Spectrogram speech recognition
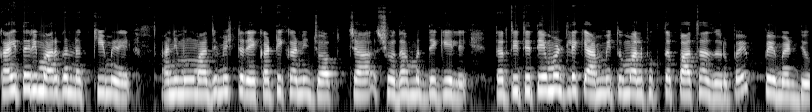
काहीतरी मार्ग नक्की मिळेल. आणि मग माझे मिस्टर एका ठिकाणी जॉबच्या शोधामध्ये गेले. तर तिथे ते म्हटले की आम्ही तुम्हाला फक्त पाच हजार रुपये पेमेंट देऊ.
